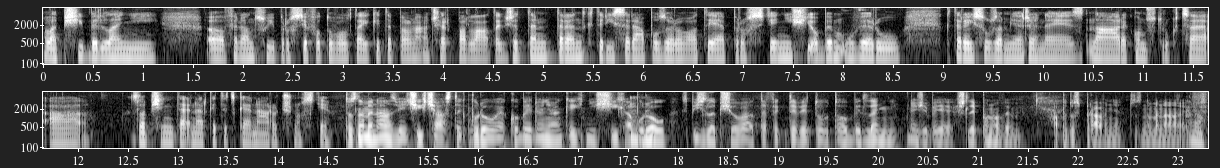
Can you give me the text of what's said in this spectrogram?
lepší bydlení, eh, financují prostě fotovoltaiky, tepelná čerpadla, takže ten trend, který se dá pozorovat, je prostě nižší objem úvěrů, které jsou zaměřeny na rekonstrukce a zlepšení té energetické náročnosti. To znamená, z větších částek budou jakoby do nějakých nižších a mm-hmm. budou spíš zlepšovat efektivitu toho bydlení, než by je šli po novém. A to správně. To znamená no. v,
